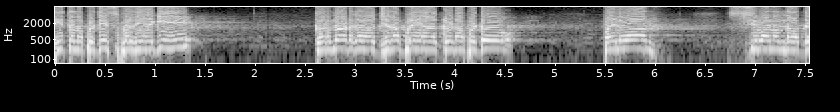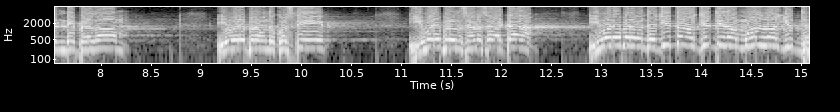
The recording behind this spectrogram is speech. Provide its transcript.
ಈತನ ಪ್ರತಿಸ್ಪರ್ಧಿಯಾಗಿ ಕರ್ನಾಟಕದ ಜನಪ್ರಿಯ ಕ್ರೀಡಾಪಟು ಪೈಲ್ವಾನ್ ಶಿವಾನಂದ ದಂಡಿ ಬೆಳಗಾಂ. ಇವರಿಬ್ಬರ ಒಂದು ಕುಸ್ತಿ ಇವರಿಬ್ಬರ ಒಂದು ಸಣಸಾಟ ಇವರಿಬ್ಬರ ಒಂದು ಜಿದ್ದ ಜಿದ್ದಿನ ಮಲ್ಲ ಯುದ್ಧ.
